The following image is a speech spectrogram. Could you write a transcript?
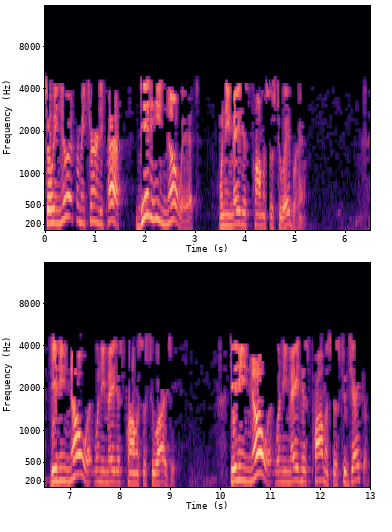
So he knew it from eternity past. Did he know it when he made his promises to Abraham? Did he know it when he made his promises to Isaac? Did he know it when he made his promises to Jacob?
